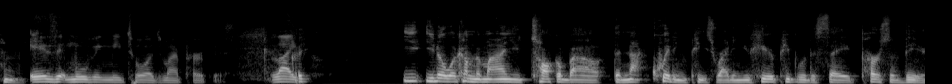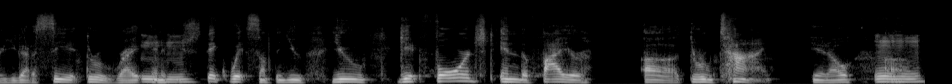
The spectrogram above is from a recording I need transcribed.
Hmm. Is it moving me towards my purpose? Like, You, you know what come to mind? You talk about the not quitting piece, right? And you hear people to say persevere. You got to see it through, right? And if you Mhm. stick with something, you you get forged in the fire uh through time, you know. mhm.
